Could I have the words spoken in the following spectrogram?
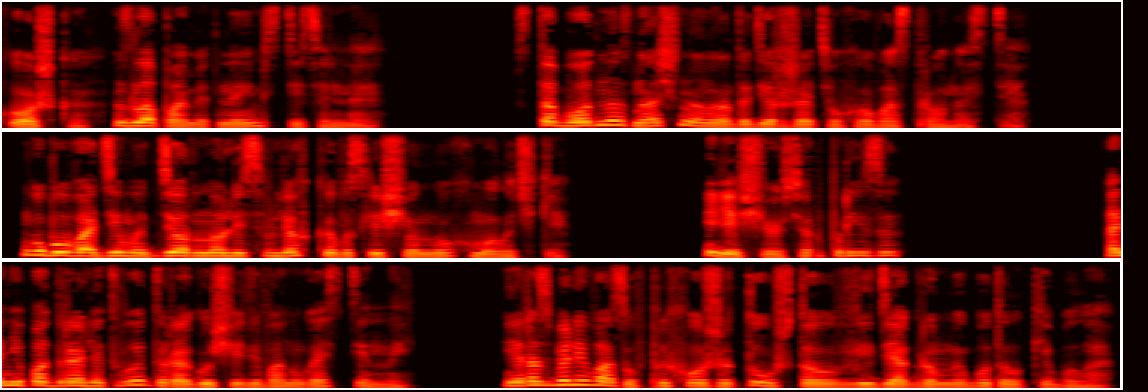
Кошка, злопамятная и мстительная. С тобой однозначно надо держать ухо в остронности. Губы Вадима дернулись в легкой восхищенной ухмылочке. Еще сюрпризы. Они подрали твой дорогущий диван в гостиной и разбили вазу в прихожей ту, что в виде огромной бутылки была.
